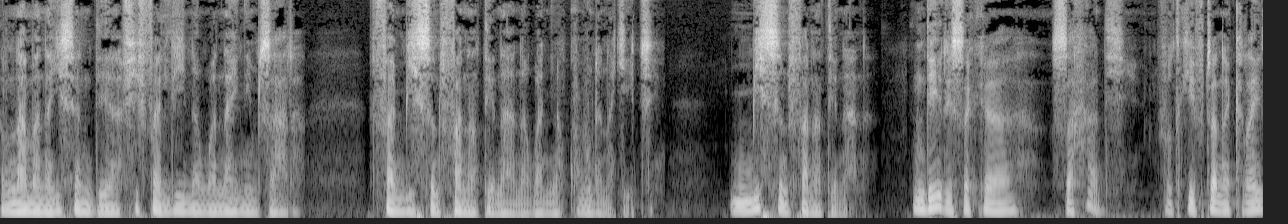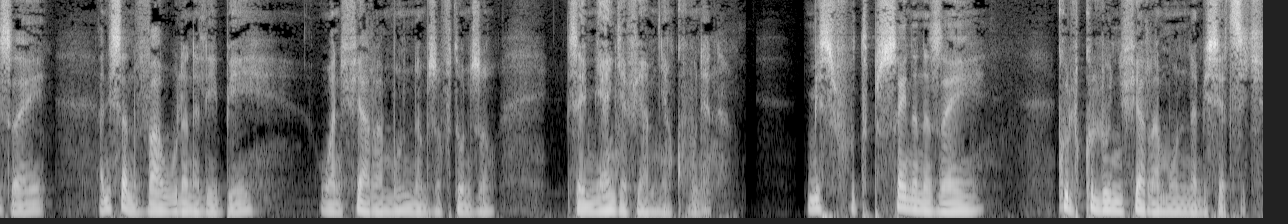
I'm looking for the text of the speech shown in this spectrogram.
ry namana isany, dia fifaliana ho anay ny mizara fa misy ny fanantenana ho an'ny ankohonana ankehitriny. Misy ny fanantenana. Ndeha resaka sahady foto-kevitra anankiray izay anisan'ny vahaolana lehibe ho an'ny fiarahamonina amin'izao fotoana izao, izay miainga avy amin'ny ankohonana. Misy foto-pisainana izay kolokoloin'ny fiarahamonina misy antsika,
